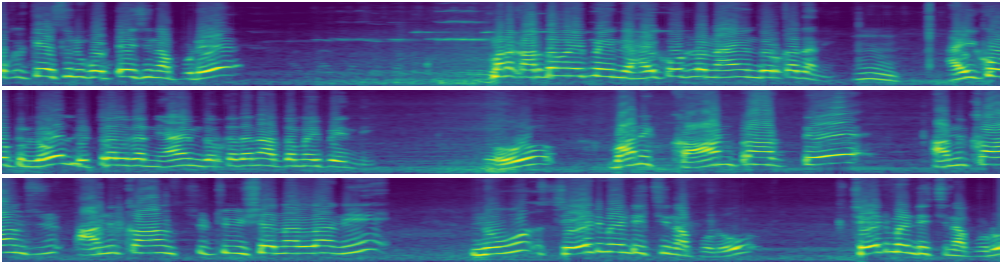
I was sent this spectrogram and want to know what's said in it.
ఒక కేసును కొట్టేసినప్పుడే మనకు అర్థమైపోయింది హైకోర్టులో న్యాయం దొరకదని. హైకోర్టులో లిటరల్గా న్యాయం దొరకదని అర్థమైపోయింది. వాని కాంట్రాక్టే అన్కాన్స్టి అన్కాన్స్టిట్యూషనల్ అని నువ్వు స్టేట్మెంట్ ఇచ్చినప్పుడు స్టేట్మెంట్ ఇచ్చినప్పుడు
